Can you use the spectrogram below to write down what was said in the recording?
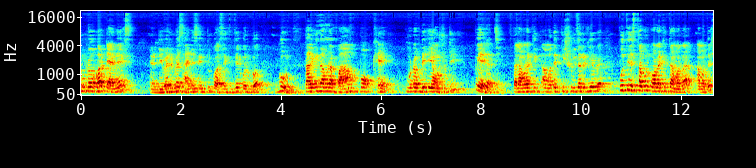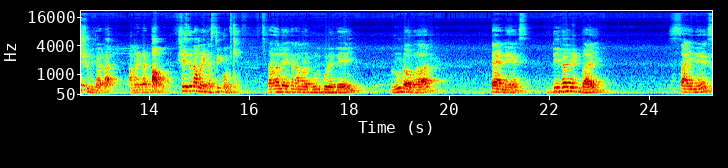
Root over tan x divided by sine x into cos x দিয়ে করব গুণ। তাহলে কিন্তু আমরা বাম পক্ষে মোটামুটি এই অংশটি পেয়ে যাচ্ছি। তাহলে আমরা কি, আমাদের কি সুবিধাটা কি হবে? প্রতিস্থাপন করার ক্ষেত্রে আমরা, আমাদের সুবিধাটা আমরা এটা পাবো। সেই জন্য আমরা এই কাজটি করব। তাহলে এখানে আমরা গুণ করে দেই root over tan x divided by sine x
